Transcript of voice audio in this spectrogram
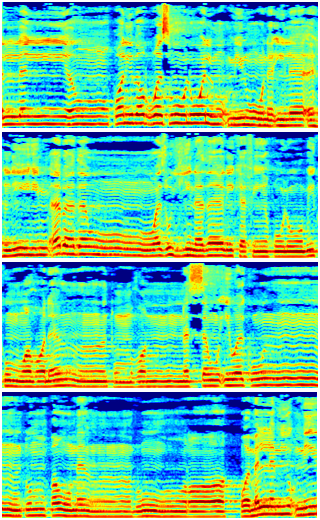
أن لن ينقلب الرسول والمؤمنون إلى أهليهم أبدا وزين ذلك في قلوبكم وظننتم ظن السوء وكنتم قوما بورا. ومن لم يؤمن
